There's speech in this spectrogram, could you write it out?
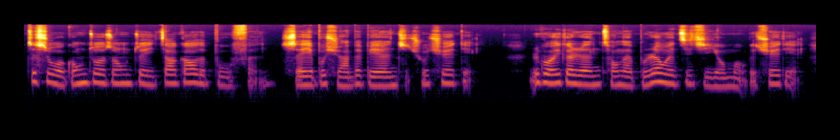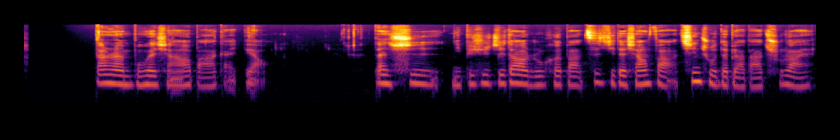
这是我工作中最糟糕的部分。谁也不喜欢被别人指出缺点。如果一个人从来不认为自己有某个缺点，当然不会想要把它改掉。但是你必须知道如何把自己的想法清楚地表达出来，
